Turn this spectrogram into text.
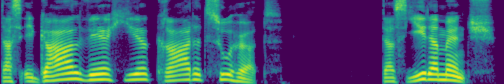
dass egal wer hier gerade zuhört, dass jeder Mensch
